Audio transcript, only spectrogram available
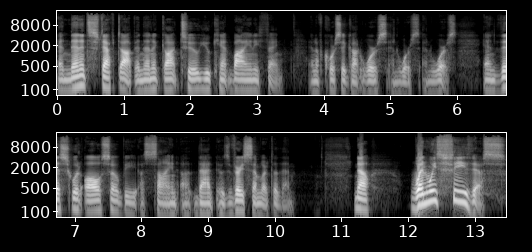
And then it stepped up, and then it got to you can't buy anything. And of course, it got worse and worse and worse. And this would also be a sign that it was very similar to them. Now, when we see this,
